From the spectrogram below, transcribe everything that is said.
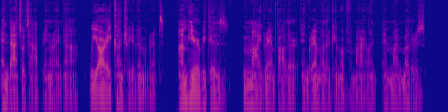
And that's what's happening right now. We are a country of immigrants. I'm here because my grandfather and grandmother came over from Ireland, and my mother's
